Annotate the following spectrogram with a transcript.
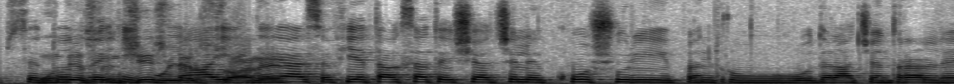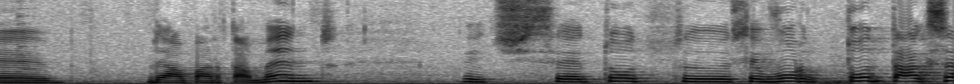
se Unde tot sunt cinci vehicula persoane? ideea să fie taxate și acele coșuri pentru, de la centrale de apartament. Deci se tot, se vor tot taxa.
